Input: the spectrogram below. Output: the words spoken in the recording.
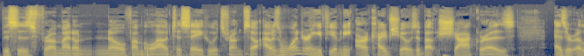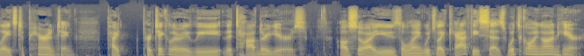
This is from, I don't know if I'm allowed to say who it's from. So I was wondering if you have any archive shows about chakras as it relates to parenting, pi- particularly the toddler years. Also, I use the language like Kathy says. What's going on here?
